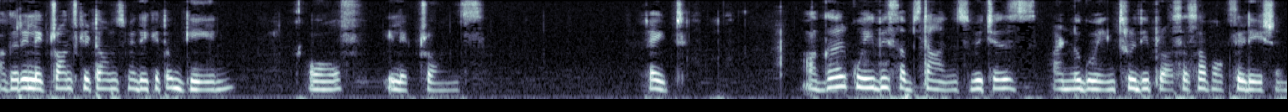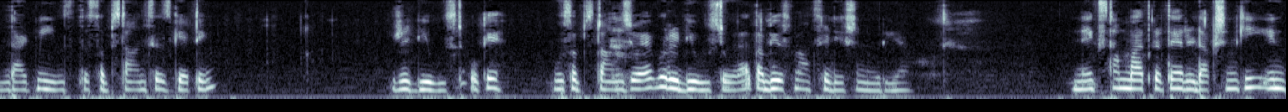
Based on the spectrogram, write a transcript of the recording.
अगर इलेक्ट्रॉन्स के टर्म्स में देखें तो गेन ऑफ इलेक्ट्रॉन्स राइट अगर कोई भी substance which is undergoing through the process of oxidation that means the substance is getting reduced okay वो सब्सटेंस जो है, वो रिड्यूस्ड हो रहा है, तभी उसमें ऑक्सीडेशन हो रही है। नेक्स्ट हम बात करते हैं रिडक्शन की in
